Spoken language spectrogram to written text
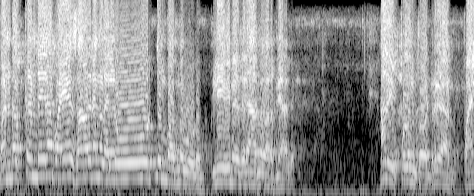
പണ്ടൊക്കെ ഉണ്ടായിരുന്ന പഴയ സാധനങ്ങൾ എല്ലായിടത്തും വന്നുകൂടും ലീഗിനെതിരാന്ന് പറഞ്ഞാൽ. അതിപ്പോഴും തുടരുകയാണ്. പല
